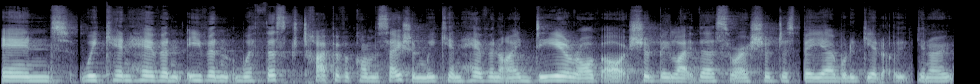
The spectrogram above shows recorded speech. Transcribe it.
And we can have an, even with this type of a conversation, we can have an idea of, oh, it should be like this, or I should just be able to get, you know,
